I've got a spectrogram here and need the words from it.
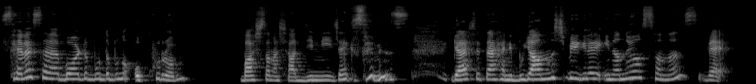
Seve seve bu arada burada bunu okurum. Baştan aşağı dinleyeceksiniz. Gerçekten hani bu yanlış bilgilere inanıyorsanız ve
